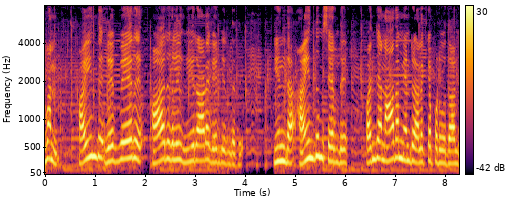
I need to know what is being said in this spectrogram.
இவன் ஐந்து வெவ்வேறு ஆறுகளில் நீராட வேண்டியிருந்தது. இந்த ஐந்தும் சேர்ந்து பஞ்சநாதம் என்று அழைக்கப்படுவதால்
